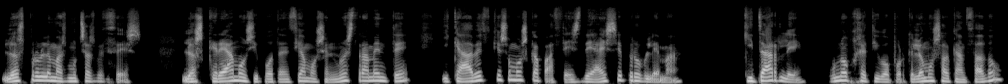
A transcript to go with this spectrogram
los problemas muchas veces los creamos y potenciamos en nuestra mente y cada vez que somos capaces de a ese problema quitarle un objetivo porque lo hemos alcanzado,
